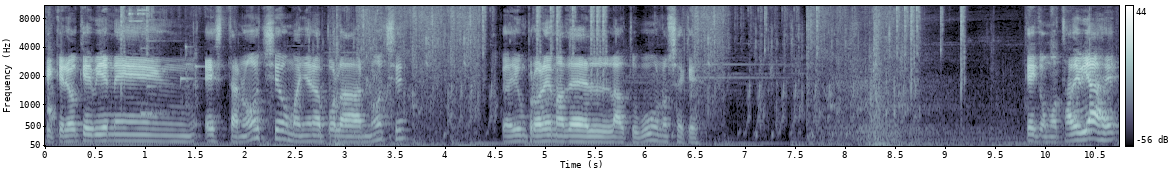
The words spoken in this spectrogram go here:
Que creo que vienen esta noche o mañana por la noche. Hay un problema del autobús, no sé qué. Como está de viaje,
